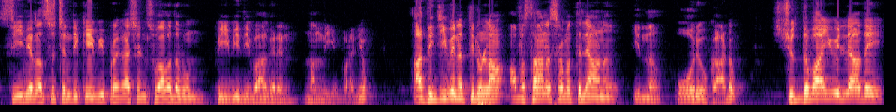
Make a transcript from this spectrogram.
Senior assistant K V Prakashan സ്വാഗതവും പി വി ദിവാകരൻ നന്ദിയും പറഞ്ഞു. അതിജീവനത്തിനുള്ള അവസാന ശ്രമത്തിലാണ് ഇന്ന് ഓരോ കാടും. ശുദ്ധവായു ഇല്ലാതെ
